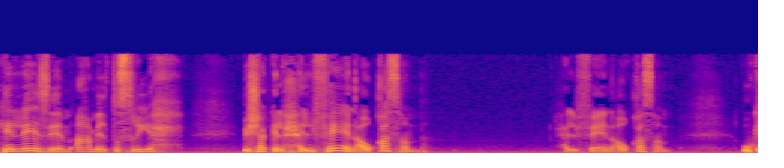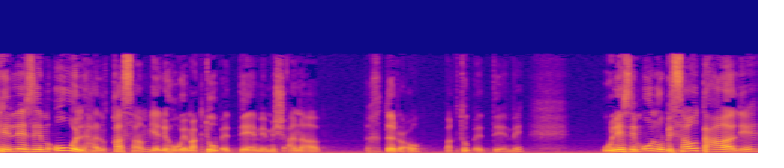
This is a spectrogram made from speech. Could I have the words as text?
كان لازم أعمل تصريح بشكل حلفين أو قسم. حلفين أو قسم. وكان لازم أقول هالقسم يلي هو مكتوب قدامي مش أنا اخترعه مكتوب قدامي. ولازم أقوله بصوت عالي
